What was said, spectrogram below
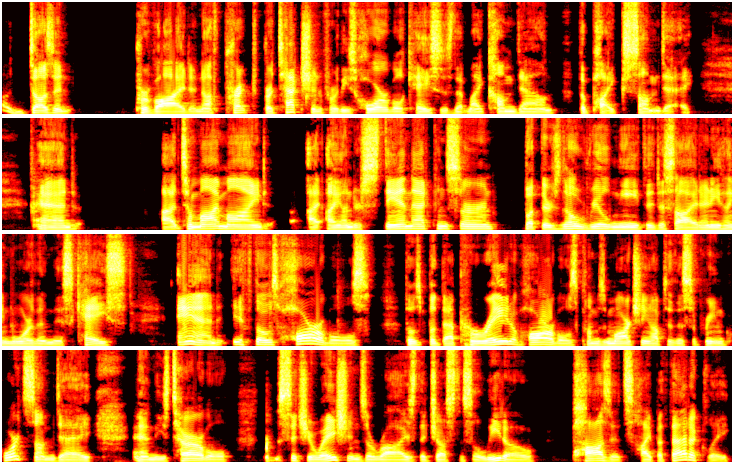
uh, doesn't provide enough pre- protection for these horrible cases that might come down the pike someday. And uh, to my mind, I, I understand that concern, but there's no real need to decide anything more than this case. And if those horribles, those but that parade of horribles comes marching up to the Supreme Court someday, and these terrible situations arise that Justice Alito posits hypothetically,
